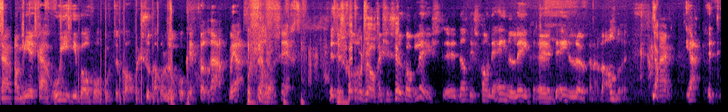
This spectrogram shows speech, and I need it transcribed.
naar Amerika hoe je hier bovenop moet komen. Het is natuurlijk allemaal lulkoek in het kwadraat. Maar ja, het wordt wel gezegd. Het is gewoon, wel... Als je het stuk ook leest, dat is gewoon de ene, lege, de ene leugen naar de andere. Maar ja, het,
